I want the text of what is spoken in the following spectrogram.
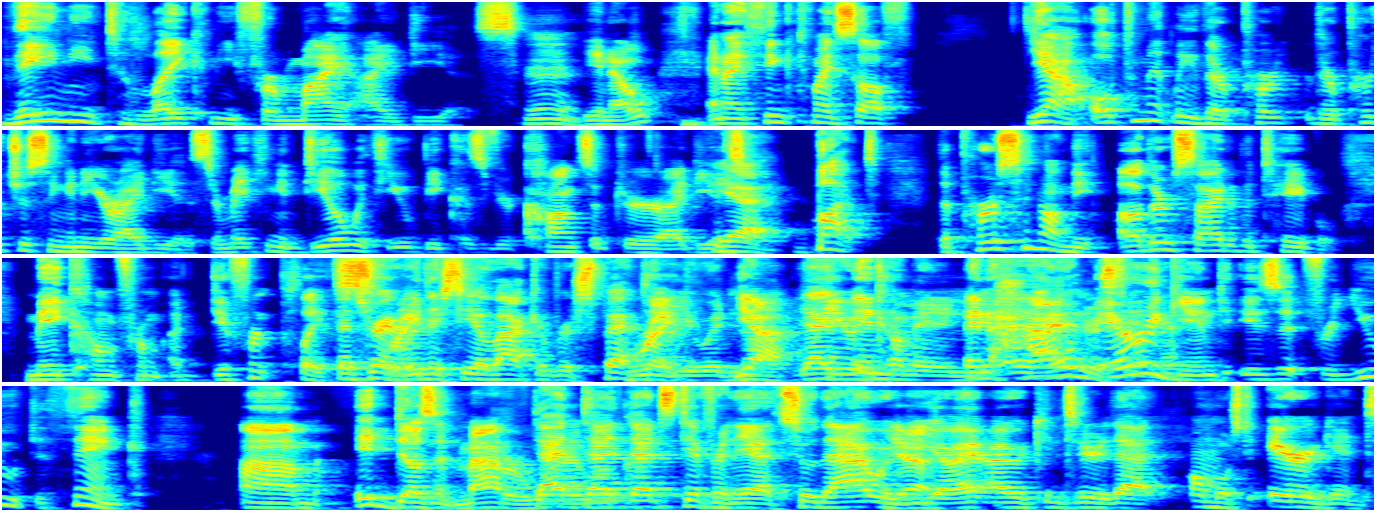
They need to like me for my ideas. Mm. You know? And I think to myself, yeah, ultimately they're per- they're purchasing into your ideas. They're making a deal with you because of your concept or your ideas. Yeah. But the person on the other side of the table may come from a different place. That's right, right? where they see a lack of respect. Right. You would yeah. yeah, you would and, come in and, and, and how arrogant that. is it for you to think um, it doesn't matter. that, that that's different. Yeah. So that would yeah. be, I, I, would consider that almost arrogant.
